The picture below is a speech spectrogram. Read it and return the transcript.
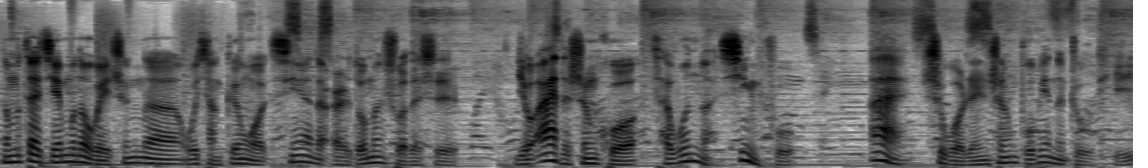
那么在节目的尾声呢，我想跟我亲爱的耳朵们说的是，有爱的生活才温暖幸福，爱是我人生不变的主题，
